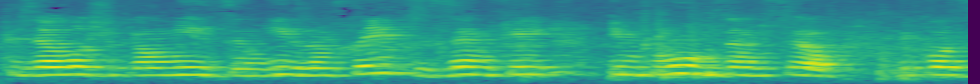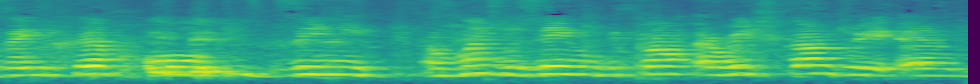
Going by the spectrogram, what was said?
physiological needs and give them safety, then they improve themselves because they have all they need. And maybe they will become a rich country and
